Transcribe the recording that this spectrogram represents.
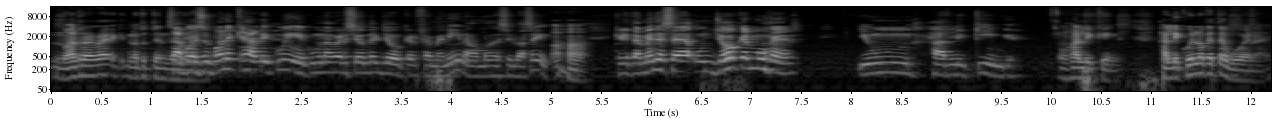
No al revés, no te O sea, entiendo. porque se supone que Harley Quinn es como una versión del Joker femenina, vamos a decirlo así. Ajá. Que literalmente sea un Joker mujer y un Harley King. Un Harley King. Harley Quinn lo que te es buena. eh.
